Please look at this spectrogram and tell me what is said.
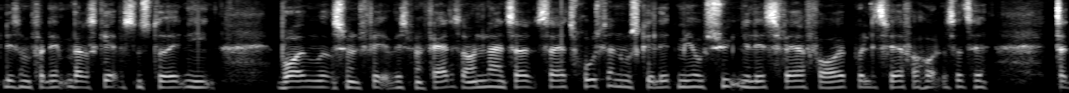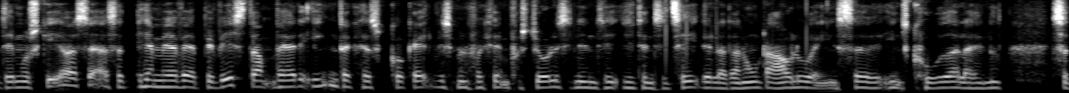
ligesom fornemme, hvad der sker, hvis den støder ind i en. Hvorimod, hvis man, hvis man færdes online, så, så er truslerne måske lidt mere usynlige, lidt svære for øje på, lidt svære at forholde sig til. Så det er måske også altså, det her med at være bevidst om, hvad er det en, der kan gå galt, hvis man for eksempel får stjålet sin identitet, eller der er nogen, der afluer ens, øh, ens koder eller andet. Så,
